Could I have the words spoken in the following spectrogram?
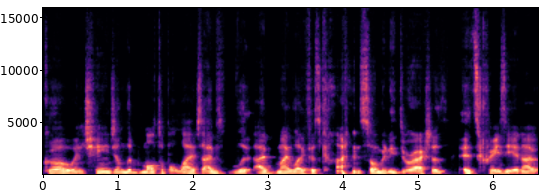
go and change and live multiple lives. I've, li- I've my life has gone in so many directions. It's crazy, and I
